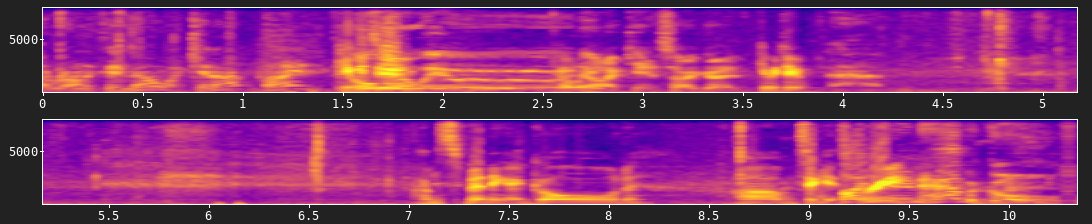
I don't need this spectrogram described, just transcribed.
Ironically, no, I cannot buy it. Give me oh, two. Wait, wait, wait, wait, wait. Oh, wait. No, I can't. Sorry, go ahead. Give me two. I'm spending a gold um, to get Thought you didn't have a gold.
